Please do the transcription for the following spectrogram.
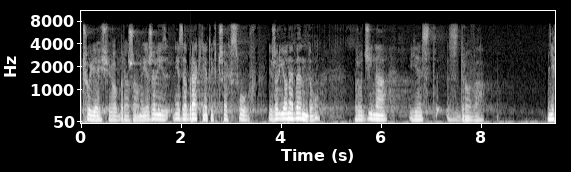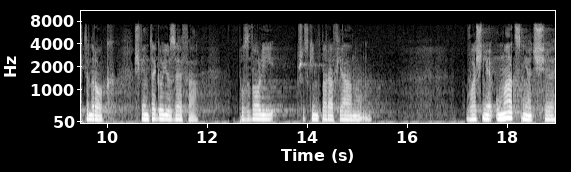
czuje się obrażony. Jeżeli nie zabraknie tych trzech słów, jeżeli one będą, rodzina jest zdrowa. Niech ten rok świętego Józefa pozwoli wszystkim parafianom właśnie umacniać się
